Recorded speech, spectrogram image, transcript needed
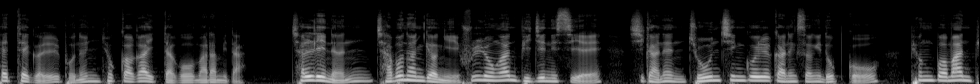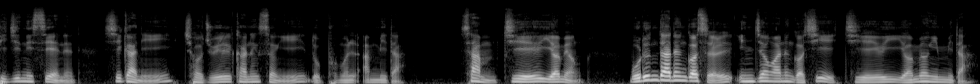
혜택을 보는 효과가 있다고 말합니다. 찰리는 자본 환경이 훌륭한 비즈니스에 시간은 좋은 친구일 가능성이 높고 평범한 비즈니스에는 시간이 저주일 가능성이 높음을 압니다. 3. 지혜의 여명. 모른다는 것을 인정하는 것이 지혜의 여명입니다.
